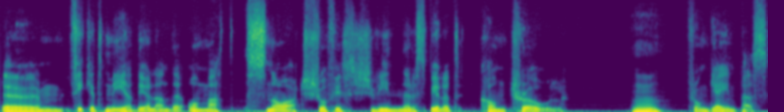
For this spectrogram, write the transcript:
Ehm, fick ett meddelande om att snart så försvinner spelet Control Mm. från Game Pass.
